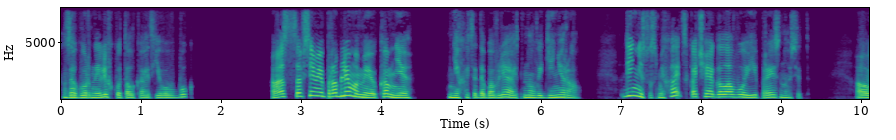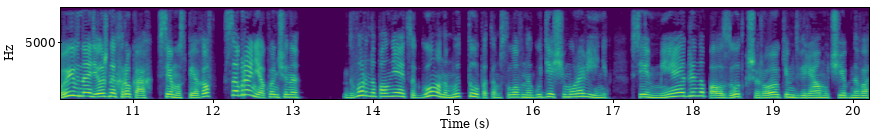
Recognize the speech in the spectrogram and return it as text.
Загорный легко толкает его в бок. «А со всеми проблемами ко мне», — нехотя добавляет новый генерал. Денис усмехается, качая головой, и произносит. «А вы в надежных руках. Всем успехов. Собрание окончено». Двор наполняется гомоном и топотом, словно гудящий муравейник. Все медленно ползут к широким дверям учебного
